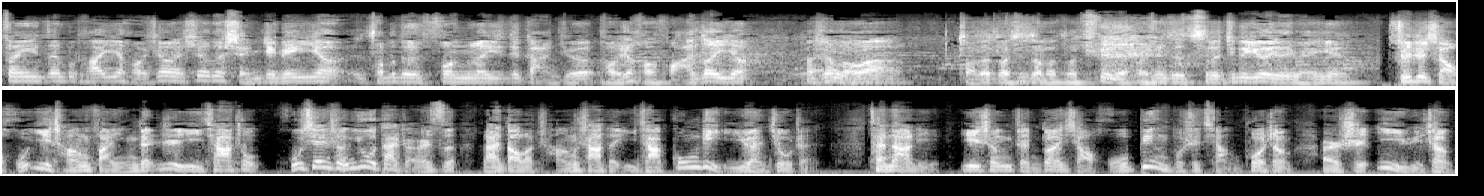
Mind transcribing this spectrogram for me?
睁一睁不开也，好像像个神经病一样，差不多疯了一的感觉，好像好烦躁一样，好像老啊。走来找去，找来找去的，好像是吃了这个药的原因。随着小胡异常反应的日益加重，胡先生又带着儿子来到了长沙的一家公立医院就诊。在那里，医生诊断小胡并不是强迫症，而是抑郁症，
